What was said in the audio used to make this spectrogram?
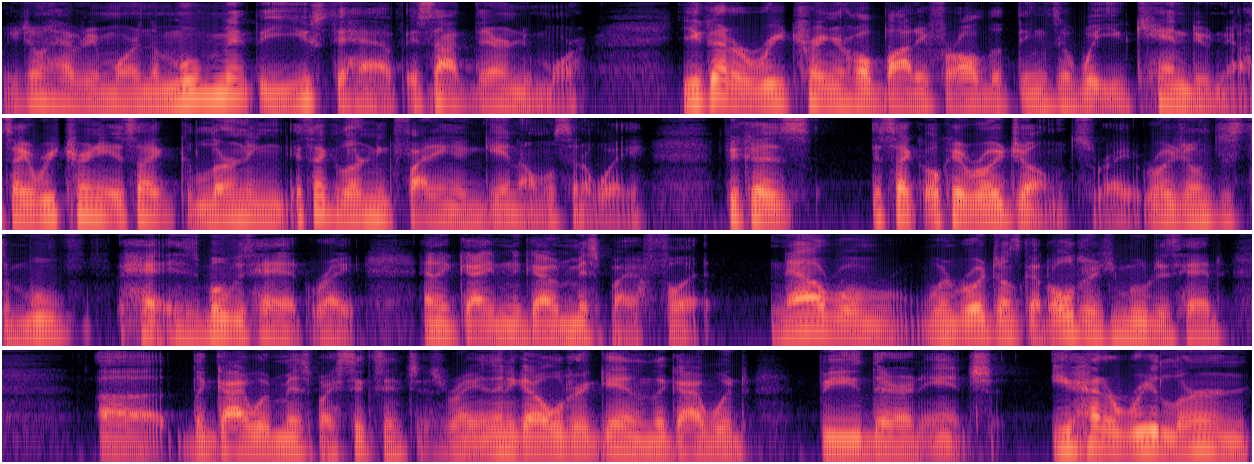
you don't have it anymore, and the movement that you used to have, it's not there anymore you got to retrain your whole body for all the things of what you can do now. It's like retraining. It's like learning. It's like learning fighting again, almost in a way, because it's like okay, Roy Jones, right? Roy Jones used to move his move his head, right, and a guy and the guy would miss by a foot. Now, when Roy Jones got older, he moved his head. Uh, the guy would miss by six inches, right, and then he got older again, and the guy would be there an inch. You had to relearn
